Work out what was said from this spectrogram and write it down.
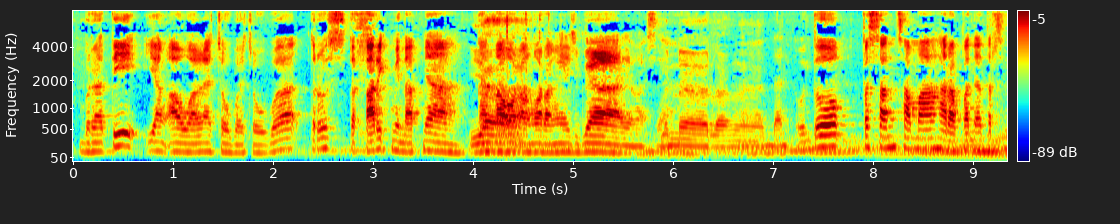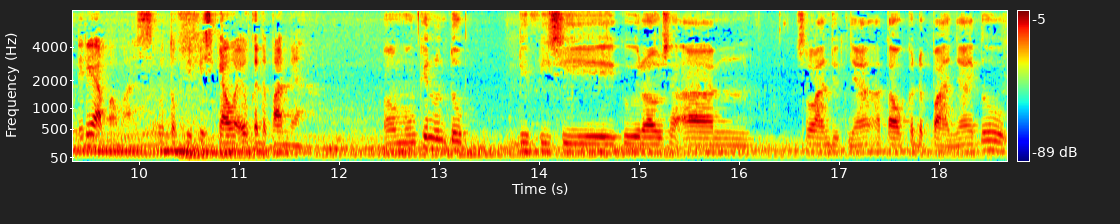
Berarti yang awalnya coba-coba terus tertarik minatnya Iya. karena orang-orangnya juga ya Mas ya. Bener banget. Dan untuk pesan sama harapannya tersendiri apa Mas untuk divisi KWU ke depannya? Eh, mungkin untuk divisi kewirausahaan selanjutnya atau ke depannya itu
